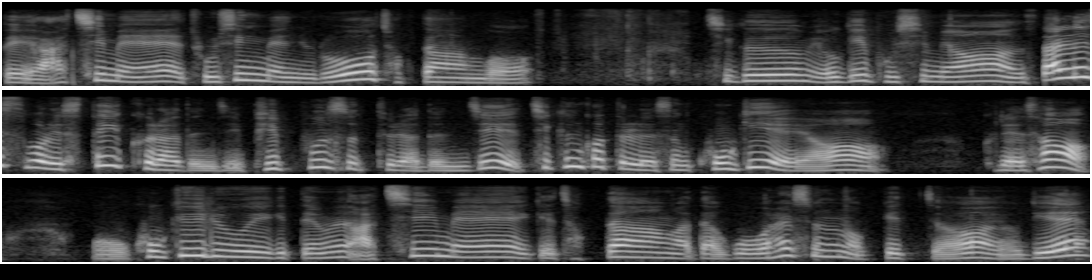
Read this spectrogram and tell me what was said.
네, 아침에 조식 메뉴로 적당한 것 지금 여기 보시면 살리스버리 스테이크라든지 비프 스튜라든지 치킨 커틀렛은 고기예요. 그래서 어, 고기류이기 때문에 아침에 이게 적당하다고 할 수는 없겠죠. 여기에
